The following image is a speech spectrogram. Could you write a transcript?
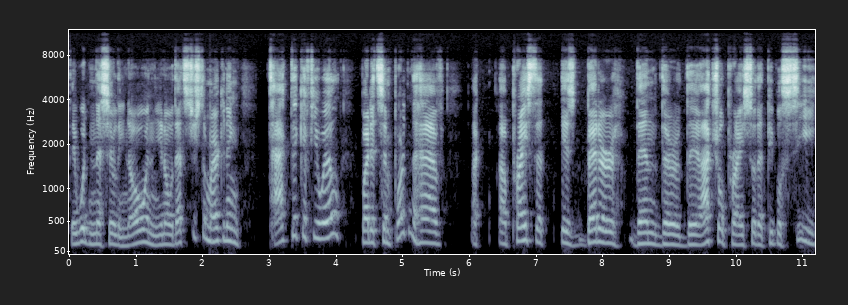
they wouldn't necessarily know. And you know that's just a marketing tactic if you will but it's important to have a, a price that is better than the the actual price so that people see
